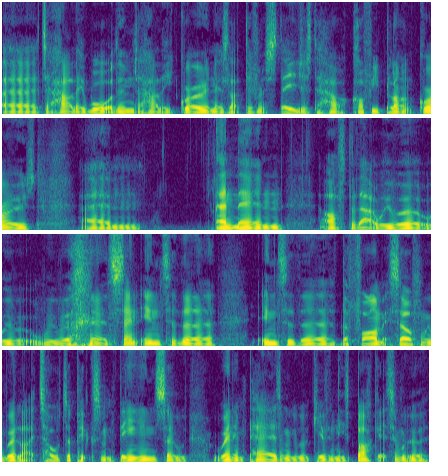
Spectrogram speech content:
uh, to how they water them to how they grow and there's like different stages to how a coffee plant grows um, and then after that we were we, we were sent into the into the the farm itself and we were like told to pick some beans. So we went in pairs and we were given these buckets and we were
